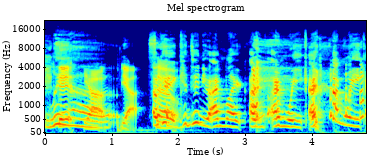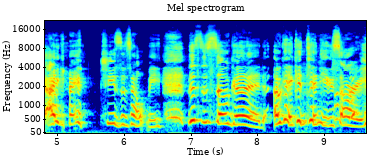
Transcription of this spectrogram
Leah. yeah, yeah. So, Okay, continue. I'm like, I'm, I'm weak. I'm weak. I, I, Jesus help me. This is so good. Okay, continue. Sorry. no,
